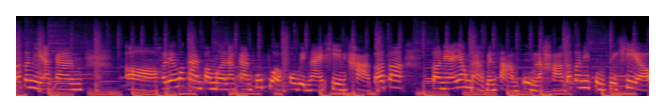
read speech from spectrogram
ก็จะมีอาการเออเขาเรียกว่าการประเมินอาการผู้ป่วยโควิด -19 ค่ะ ก็จะตอนนี้ยังแบ่งเป็น 3 กลุ่มนะคะ ก็จะมีกลุ่มสีเขียว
